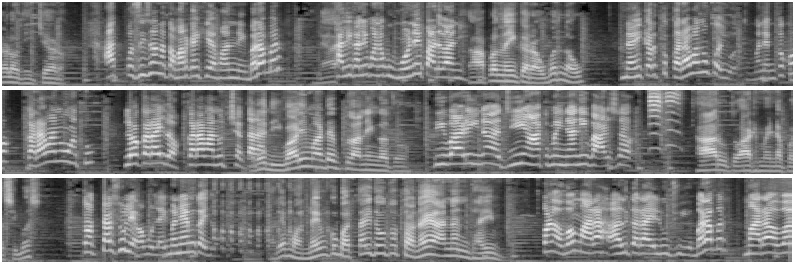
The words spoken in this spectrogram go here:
હેડો નીચે હેડો. આજ પછી છે ને તમારે કઈ કહેવાનું નહીં બરાબર? ખાલી ખાલી મને બૂમો નહીં પાડવાની. આપણે નહીં કરાવું બસ નવું. નહીં કરે તો કરાવવાનું કયું હતું? મને એમ તો કહો કરાવવાનું હતું. લો કરાવી લો કરાવવાનું જ છે તારે. દિવાળી માટે પ્લાનિંગ હતો. દિવાળીને હજી આઠ મહિનાની વાર છે. સારું તો આઠ મહિના પછી બસ. તો અત્યારે શું લેવા બોલાય? મને એમ કહી દો. અરે મને એમ કો બતાવી દઉં તો તને આનંદ થાય એમ. પણ હવે મારા હાલ કરાયેલું જોઈએ બરાબર? મારા હવે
